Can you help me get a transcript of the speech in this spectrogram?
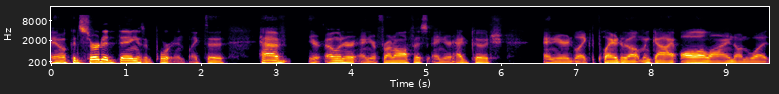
you know, a concerted thing is important. Like to have your owner and your front office and your head coach and your like player development guy all aligned on what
